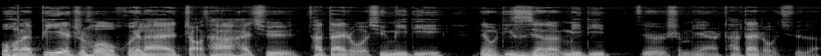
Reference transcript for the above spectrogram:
我后来毕业之后回来找他，还去他带着我去迷笛，那我第一次见到迷笛就是什么样，他带着我去的。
